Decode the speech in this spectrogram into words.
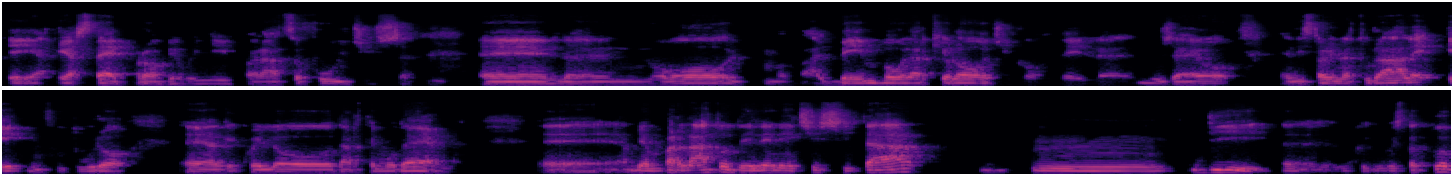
e, e, a step proprio, quindi Palazzo Fulcis, eh, il nuovo Albembo l'archeologico del Museo di Storia Naturale e in futuro eh, anche quello d'arte moderna. Eh, abbiamo parlato delle necessità mh, di eh, questa tua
